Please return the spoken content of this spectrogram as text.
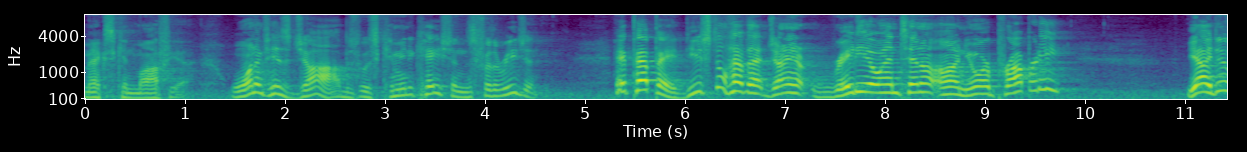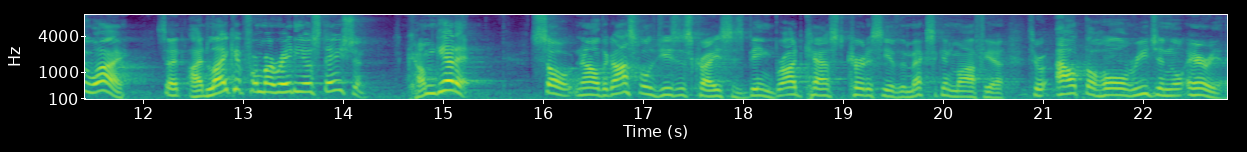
Mexican mafia. One of his jobs was communications for the region. Hey, Pepe, do you still have that giant radio antenna on your property? Yeah, I do. Why? Said, I'd like it for my radio station. Come get it. So now the gospel of Jesus Christ is being broadcast courtesy of the Mexican mafia throughout the whole regional area.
